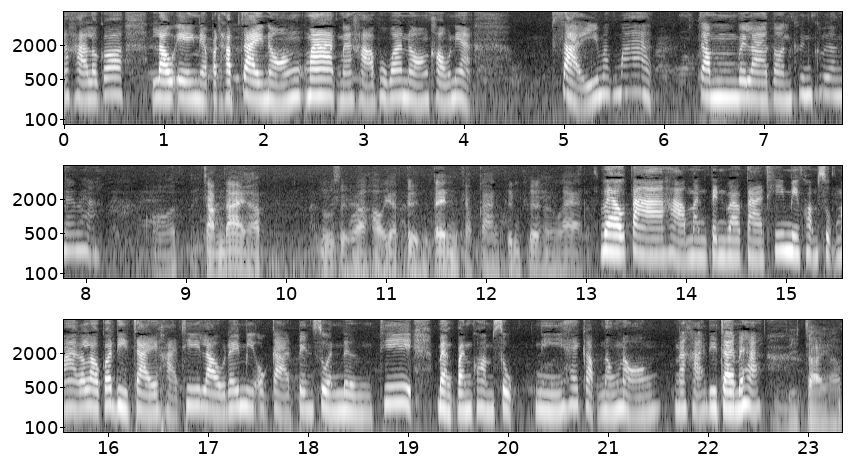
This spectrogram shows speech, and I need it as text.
นะคะ แล้วก็เราเองเนี่ยประทับใจน้องมากนะคะ เพราะว่าน้องเขาเนี่ยใสมากๆจำเวลาตอนขึ้นเครื่องได้ไหมคะ อ๋อจำได้ครับ รู้สึกว่าเขาจะตื่นเต้นกับการขึ้นเครื่องครั้งแรก แววตาค่ะ มันเป็นแววตาที่มีความสุขมากแล้วเราก็ดีใจค่ะ ที่เราได้มีโอกาสเป็นส่วนหนึ่งที่แบ่งปันความสุขนี้ให้กับน้องๆนะคะ ดีใจไหมคะ ดีใจครับ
